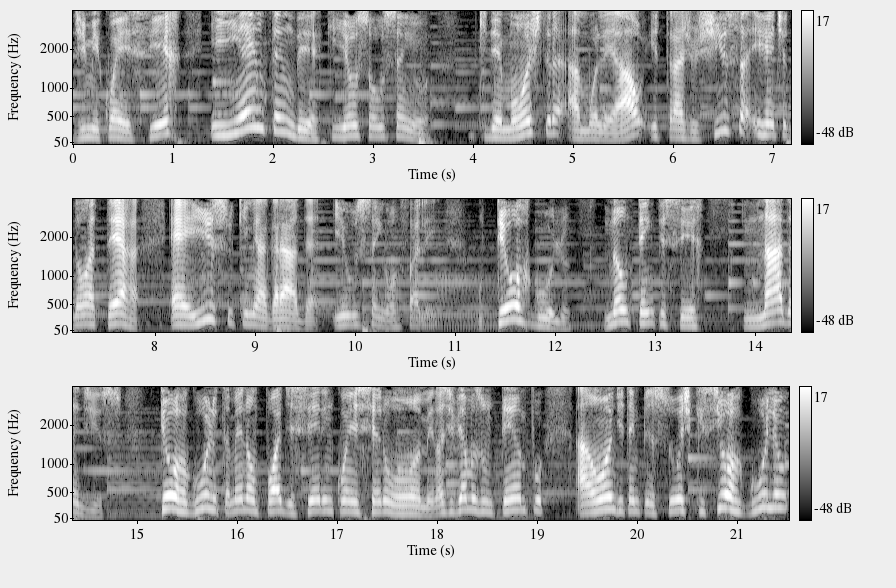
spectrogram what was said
de me conhecer e entender que eu sou o Senhor, que demonstra amor leal e traz justiça e retidão à terra. É isso que me agrada. E o Senhor falei. O teu orgulho não tem que ser nada disso. Teu orgulho também não pode ser em conhecer o homem. Nós vivemos um tempo aonde tem pessoas que se orgulham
